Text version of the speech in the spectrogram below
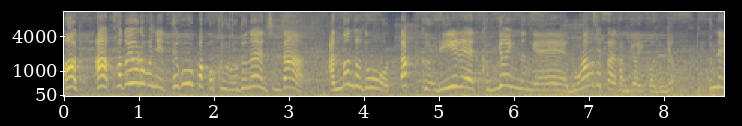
아, 아, 파도 여러분이 태국 오빠 거 그 로드는 진짜 안 던져도 딱그 리일에 감겨 있는 게 노랑 색깔 감겨 있거든요. 근데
